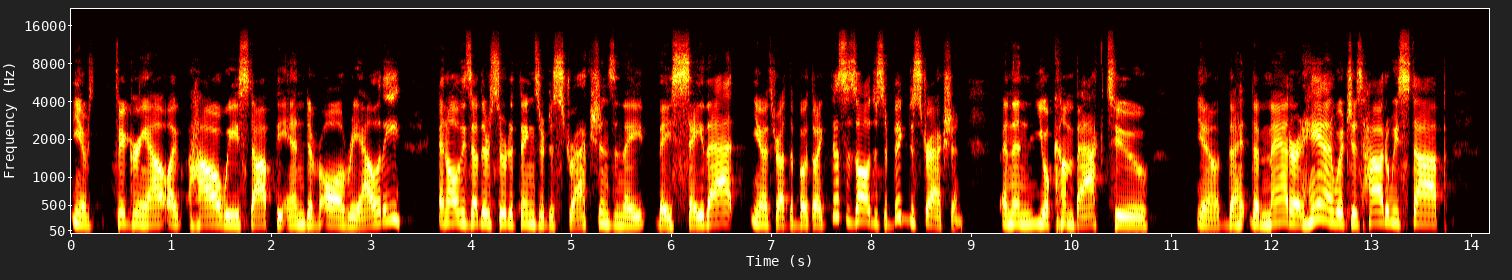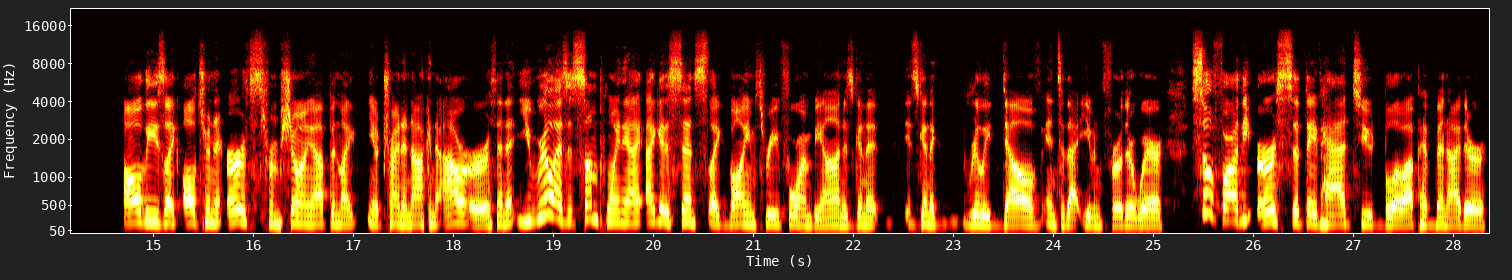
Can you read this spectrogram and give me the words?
you know figuring out like how we stop the end of all reality. And all these other sort of things are distractions and they they say that you know throughout the book. They're like this is all just a big distraction. And then you'll come back to you know the the matter at hand which is how do we stop all these like alternate earths from showing up and like you know trying to knock into our earth and it, you realize at some point I, I, get a sense like volume three four and beyond is gonna is gonna really delve into that even further where so far the earths that they've had to blow up have been either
